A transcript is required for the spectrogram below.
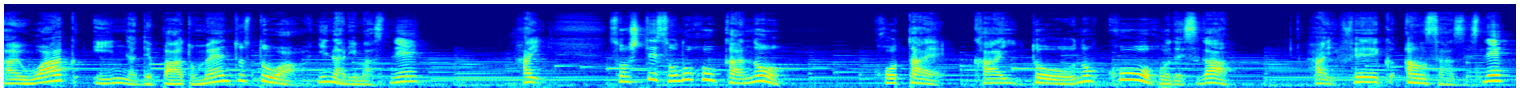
I work in a department store になりますね。はい。そしてその他の答え、回答の候補ですが、はい、フェイクアンサーズですね。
